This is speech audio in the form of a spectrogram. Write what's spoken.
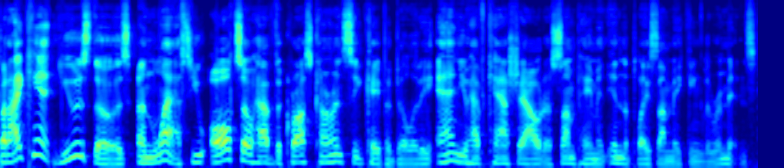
But I can't use those unless you also have the cross currency capability and you have cash out or some payment in the place I'm making the remittance.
